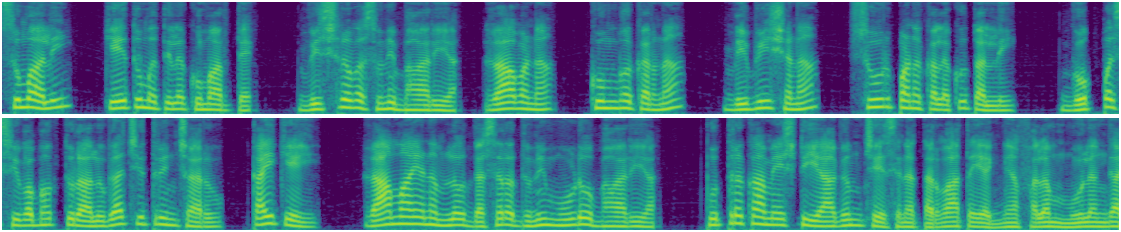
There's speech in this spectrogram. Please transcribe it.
సుమాలి కేతుమతిల కుమార్తె విశ్రవసుని భార్య రావణ కుంభకర్ణ విభీషణ శూర్పణకలకు తల్లి గొప్ప శివభక్తురాలుగా చిత్రించారు. కైకేయి రామాయణంలో దశరథుని మూడో భార్య పుత్రకామేష్టి యాగం చేసిన తర్వాత యజ్ఞఫలం మూలంగా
